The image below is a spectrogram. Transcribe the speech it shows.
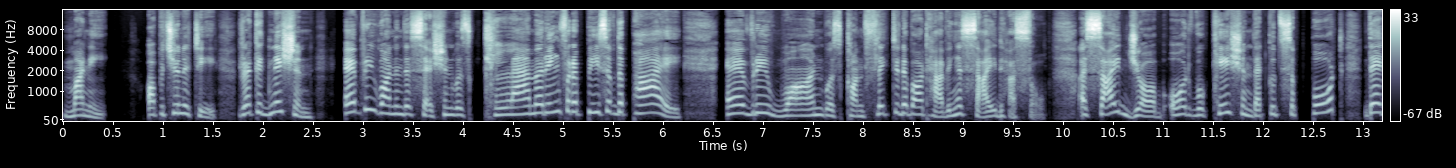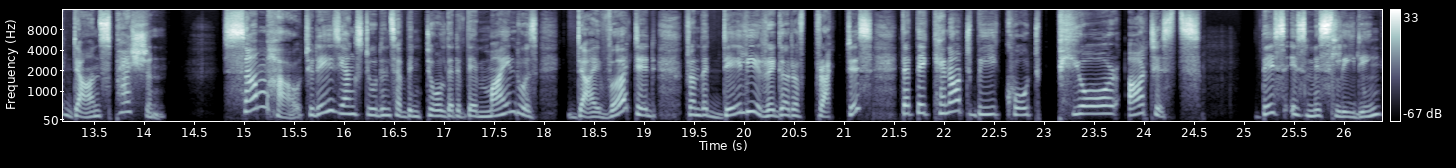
money, opportunity, recognition, Everyone in the session was clamoring for a piece of the pie. Everyone was conflicted about having a side hustle, a side job, or vocation that could support their dance passion. Somehow, today's young students have been told that if their mind was diverted from the daily rigor of practice, that they cannot be, quote, pure artists. This is misleading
